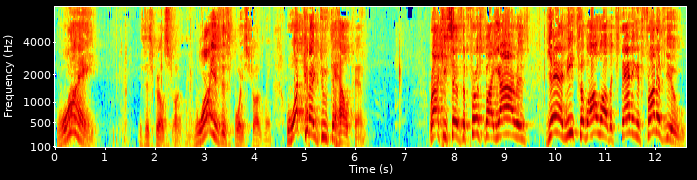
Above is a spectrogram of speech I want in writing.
why is this girl struggling? Why is this boy struggling? What can I do to help him? Rashi says the first Vayar is, yeah, Nitzav Olav, it's standing in front of you.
